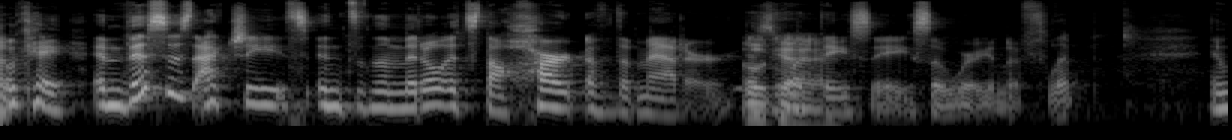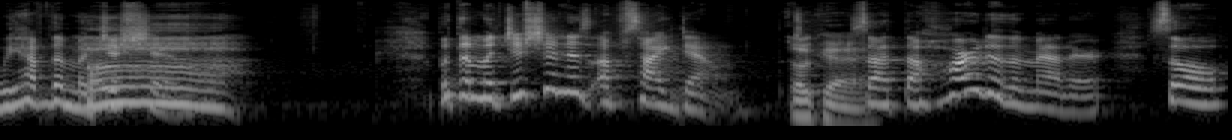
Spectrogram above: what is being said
Okay, and this is actually it's into the middle. It's the heart of the matter, is Okay. what they say. So we're gonna flip, and we have the magician. but the magician is upside down. Okay. So at the heart of the matter. So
